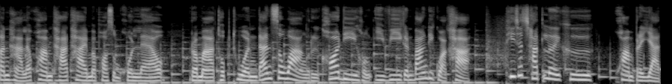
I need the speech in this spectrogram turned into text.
ปัญหาและความท้าทายมาพอสมควรแล้ว เรามาทบทวนด้านสว่างหรือข้อดีของ EV กันบ้างดีกว่าค่ะ ที่ชัดๆเลยคือ ความประหยัด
